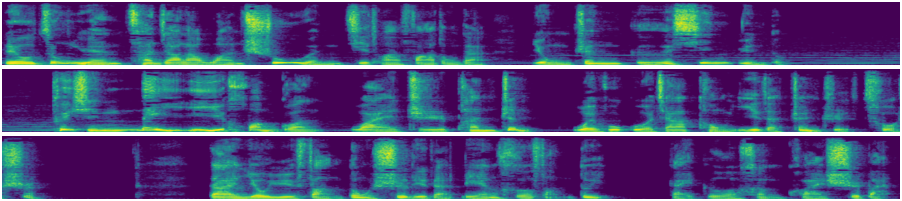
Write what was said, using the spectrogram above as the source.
柳宗元参加了王叔文集团发动的永贞革新运动，推行内抑宦官、外治藩镇、维护国家统一的政治措施。但由于反动势力的联合反对，改革很快失败。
